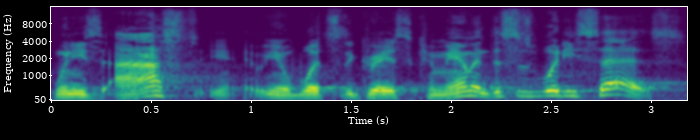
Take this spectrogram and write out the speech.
when he's asked, you know, what's the greatest commandment, this is what he says.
